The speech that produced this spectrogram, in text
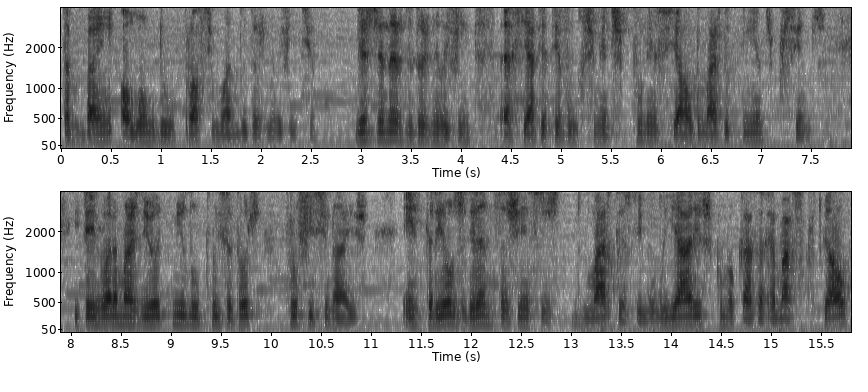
também ao longo do próximo ano de 2021. Desde janeiro de 2020, a Reatia teve um crescimento exponencial de mais de 500% e tem agora mais de 8 mil utilizadores profissionais, entre eles grandes agências de marcas imobiliárias, como é o caso da Remax Portugal,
